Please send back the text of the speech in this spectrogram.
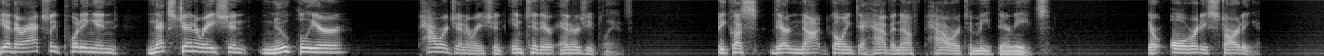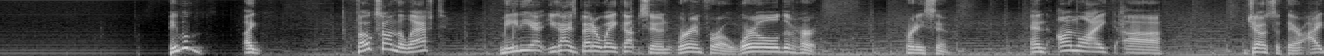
Yeah, they're actually putting in next generation nuclear power generation into their energy plans because they're not going to have enough power to meet their needs. They're already starting it. People like folks on the left, media, you guys better wake up soon. We're in for a world of hurt pretty soon. And unlike uh, Joseph there, I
